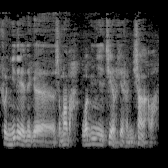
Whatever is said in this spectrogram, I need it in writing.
说你得那个什么吧，我给你介绍介绍，你上哪吧？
